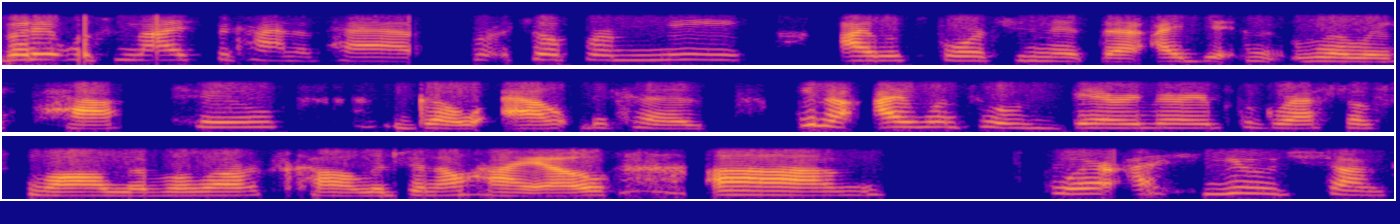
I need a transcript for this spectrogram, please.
But it was nice to kind of have, so for me, I was fortunate that I didn't really have to go out because, you know, I went to a very, very progressive small liberal arts college in Ohio um, where a huge chunk,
